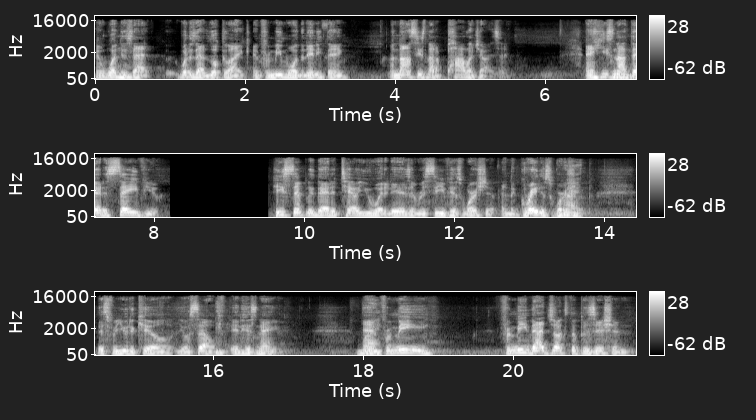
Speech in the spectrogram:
and what does mm. that what does that look like? And for me, more than anything, Anansi's not apologizing, and he's not mm. there to save you. He's simply there to tell you what it is and receive his worship. And the greatest worship right. is for you to kill yourself in his name. Right. And for me, for me, that juxtaposition,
